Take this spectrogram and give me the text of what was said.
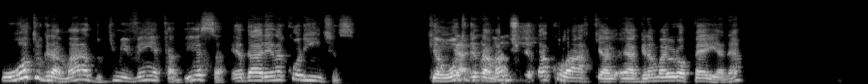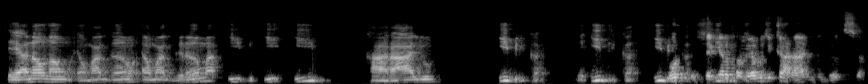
O outro gramado que me vem à cabeça é da Arena Corinthians, que é um outro é, gramado espetacular, que é a grama europeia, né? É, não, não. É uma grama, é uma grama caralho, híbrica. Hídrica. híbrica. Pô, achei que era uma grama de caralho, meu Deus do céu.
